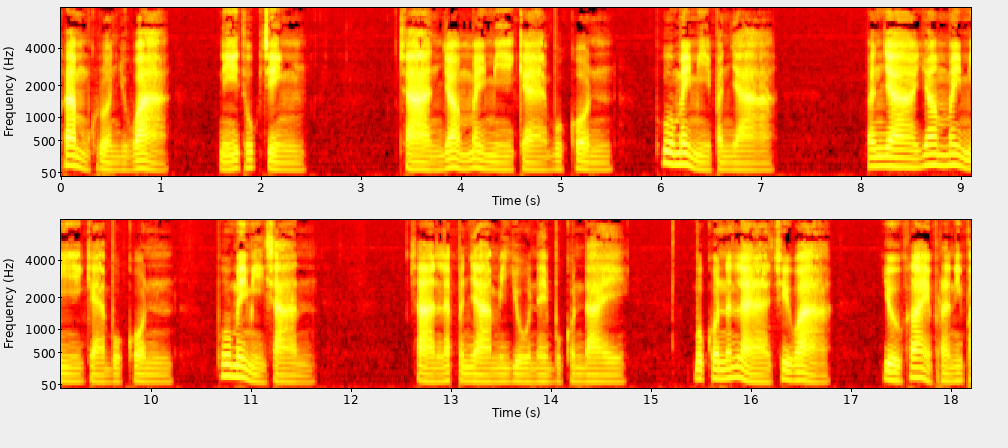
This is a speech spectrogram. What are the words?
คร่ำครวญอยู่ว่า นี้ทุกจริง ฌานย่อมไม่มีแก่บุคคล ผู้ไม่มีปัญญา ปัญญาย่อมไม่มีแก่บุคคล ผู้ไม่มีฌาน ฌานและปัญญามีอยู่ในบุคคลใด บุคคลนั้นแหละชื่อว่า อยู่ใกล้พระนิพพ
